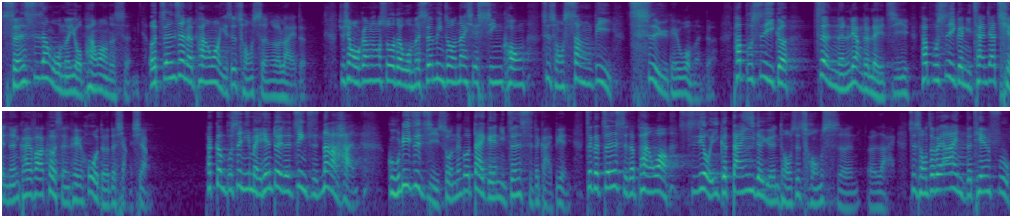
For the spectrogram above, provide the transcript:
神是让我们有盼望的神，而真正的盼望也是从神而来的。就像我刚刚说的，我们生命中的那些星空是从上帝赐予给我们的，它不是一个正能量的累积，它不是一个你参加潜能开发课程可以获得的想象，它更不是你每天对着镜子呐喊。鼓励自己所能够带给你真实的改变，这个真实的盼望只有一个单一的源头，是从神而来，是从这位爱你的天父、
